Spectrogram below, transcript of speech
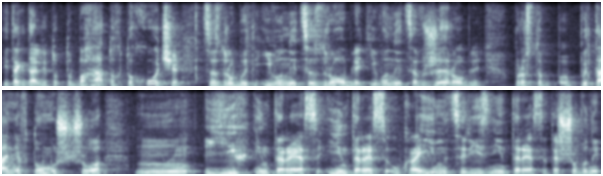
і так далі. Тобто багато хто хоче це зробити, і вони це зроблять, і вони це вже роблять. Просто питання в тому, що їх інтереси і інтереси України це різні інтереси. Те, що вони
